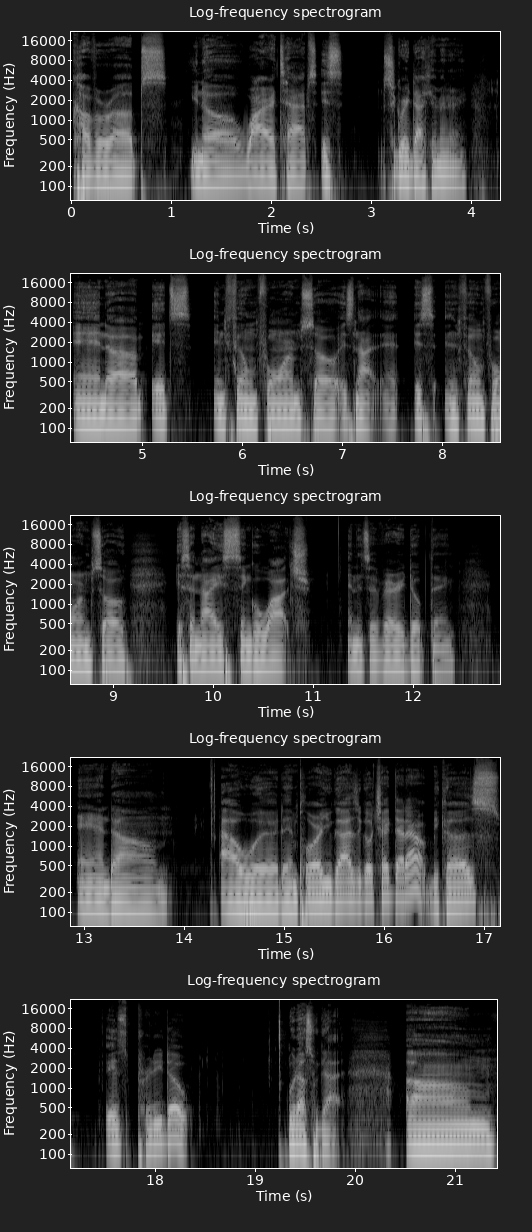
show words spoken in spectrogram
cover-ups, you know, wiretaps. It's it's a great documentary. And um, it's in film form, so it's not it's in film form, so it's a nice single watch and it's a very dope thing. And um, I would implore you guys to go check that out because it's pretty dope. What else we got? Um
